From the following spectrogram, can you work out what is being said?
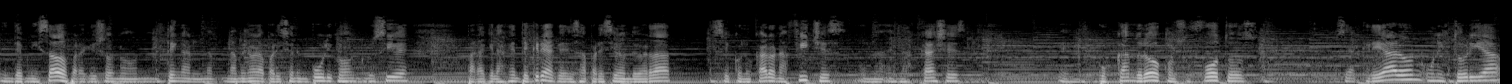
indemnizados para que ellos no tengan la, menor aparición en público, inclusive para que la gente crea que desaparecieron de verdad. Se colocaron afiches en, las calles eh, buscándolos con sus fotos, o sea, crearon una historia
